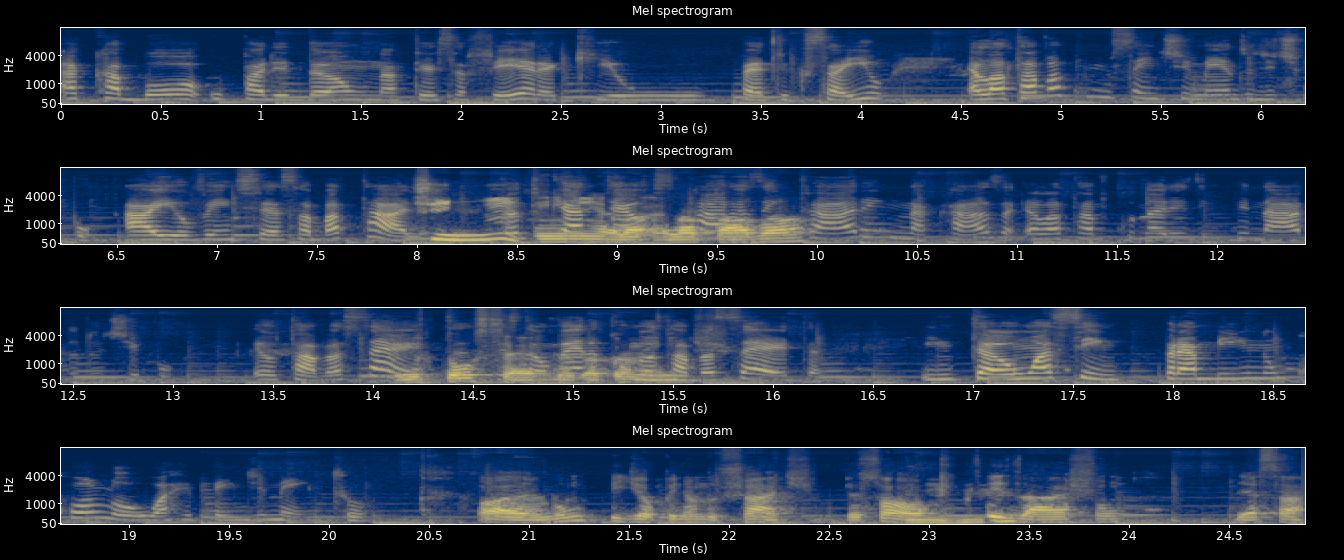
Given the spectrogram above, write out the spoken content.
acabou o paredão na terça-feira, que o Patrick saiu, ela tava com um sentimento de tipo, ah, eu venci essa batalha. Sim, Tanto sim, que até ela, os ela caras tava... entrarem na casa, ela tava com o nariz empinado do tipo, eu tava certa. Eu tô Vocês certa, estão vendo exatamente. como eu tava certa? Então, assim, para mim não colou o arrependimento. Olha, vamos pedir a opinião do chat. Pessoal, Uhum. o que vocês acham dessa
